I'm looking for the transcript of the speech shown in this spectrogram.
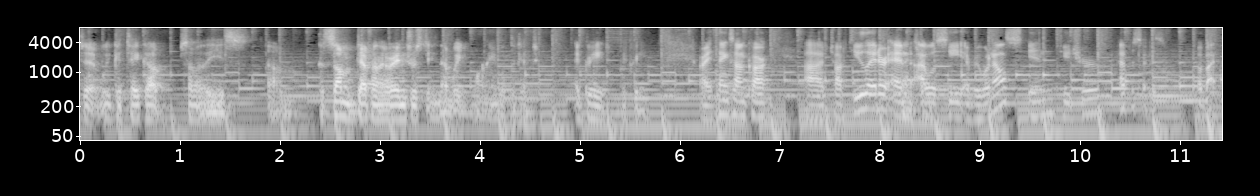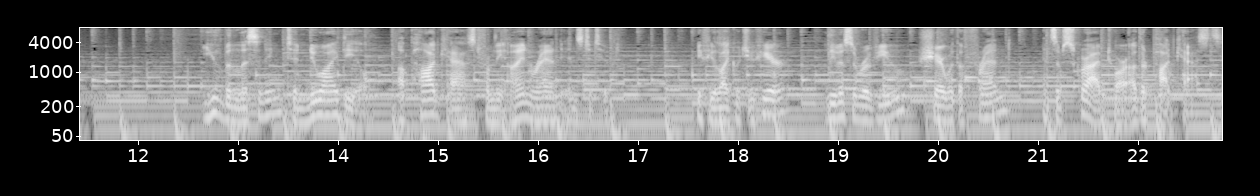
to we could take up some of these because um, some definitely are interesting that we weren't able to get to. Agreed. Agreed. All right. Thanks, Onkar. Uh, talk to you later, and Thanks. I will see everyone else in future episodes. Bye bye. You've been listening to New Ideal, a podcast from the Ayn Rand Institute. If you like what you hear, leave us a review, share with a friend, and subscribe to our other podcasts.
